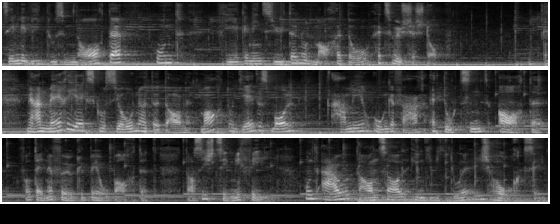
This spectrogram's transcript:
ziemlich weit aus dem Norden und fliegen in den Süden und machen hier einen Zwischenstopp. Wir haben mehrere Exkursionen dort gemacht und jedes Mal haben wir ungefähr ein Dutzend Arten von diesen Vögeln beobachtet. Das ist ziemlich viel. Und auch die Anzahl Individuen ist hoch. Gewesen.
